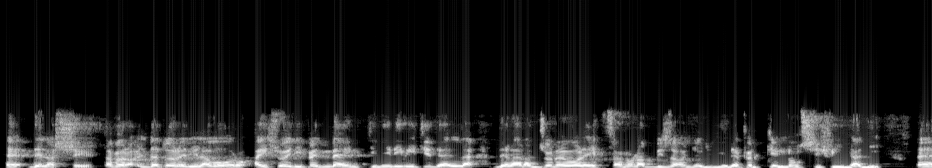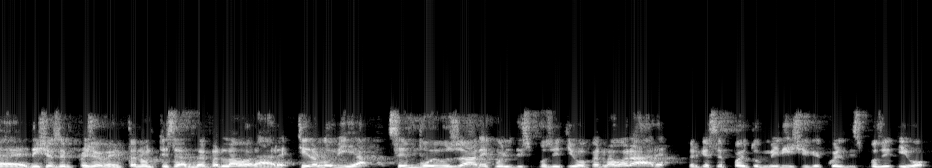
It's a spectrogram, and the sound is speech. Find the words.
eh, della scelta. Però il datore di lavoro ai suoi dipendenti nei limiti del, della ragionevolezza non ha bisogno di dire perché non si fida di, eh, dice semplicemente non ti serve per lavorare, tiralo via se vuoi usare quel dispositivo per lavorare, perché se poi tu mi dici che quel dispositivo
